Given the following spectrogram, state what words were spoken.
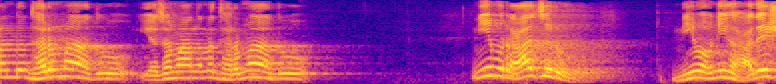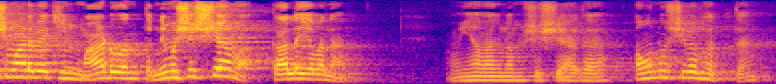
ಒಂದು ಧರ್ಮ ಅದು, ಯಜಮಾನನ ಧರ್ಮ ಅದು. ನೀವು ರಾಜರು, ನೀವು ಅವನಿಗೆ ಆದೇಶ ಮಾಡ್ಬೇಕು, ಹಿಂಗೆ ಮಾಡು ಅಂತ ನಿಮ್ಮ ಶಿಷ್ಯ ಕಾಲಯವನ. ಅವ ಯಾವಾಗ ನಮ್ಮ ಶಿಷ್ಯ ಆದ? ಅವನು ಶಿವಭಕ್ತ.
